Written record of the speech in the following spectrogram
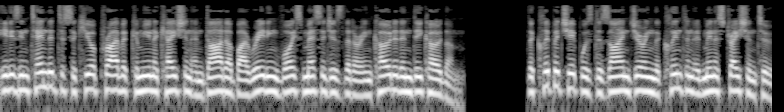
It is intended to secure private communication and data by reading voice messages that are encoded and decode them. The Clipper chip was designed during the Clinton administration to,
